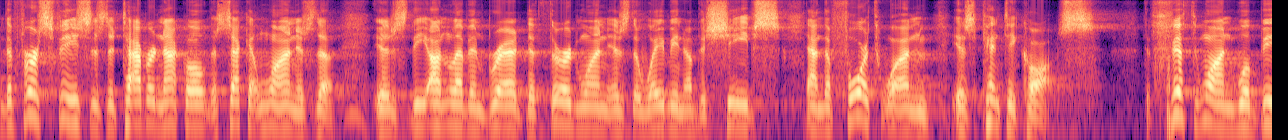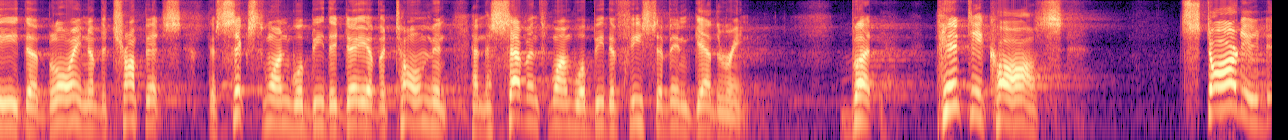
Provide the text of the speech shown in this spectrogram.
the first feast is the tabernacle, the second one is the, is the unleavened bread, the third one is the waving of the sheaves, and the fourth one is Pentecost. The fifth one will be the blowing of the trumpets. The sixth one will be the Day of Atonement. And the seventh one will be the Feast of Ingathering. But Pentecost started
